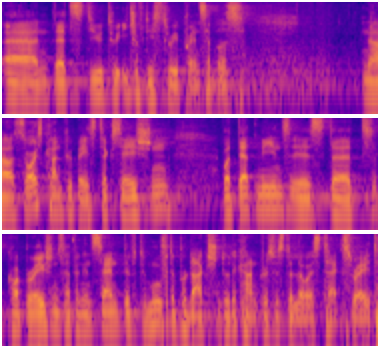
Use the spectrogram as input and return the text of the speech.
And that's due to each of these three principles. Now, source country based taxation, what that means is that corporations have an incentive to move the production to the countries with the lowest tax rate.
